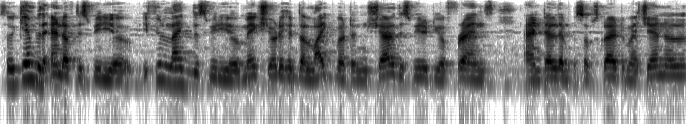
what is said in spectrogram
So we came to the end of this video. If you like this video, make sure to hit the like button, share this video to your friends and tell them to subscribe to my channel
